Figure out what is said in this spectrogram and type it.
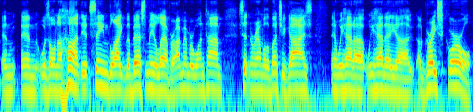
and, and was on a hunt, it seemed like the best meal ever. I remember one time sitting around with a bunch of guys, and we had a, we had a, uh, a gray squirrel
